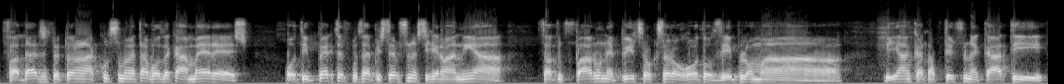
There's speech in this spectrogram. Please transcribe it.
φαντάζεστε τώρα να ακούσουμε μετά από 10 μέρες ότι οι παίκτες που θα επιστρέψουν στη Γερμανία θα τους πάρουν πίσω ξέρω εγώ το δίπλωμα ή αν καταπτύσσουν κάτι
